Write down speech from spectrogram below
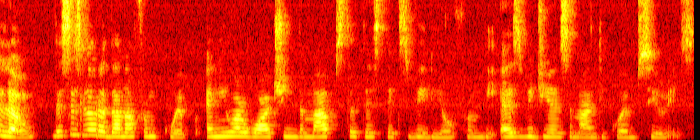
Hello, this is Loredana from Quip and you are watching the map statistics video from the SVG and Semantic Web series.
